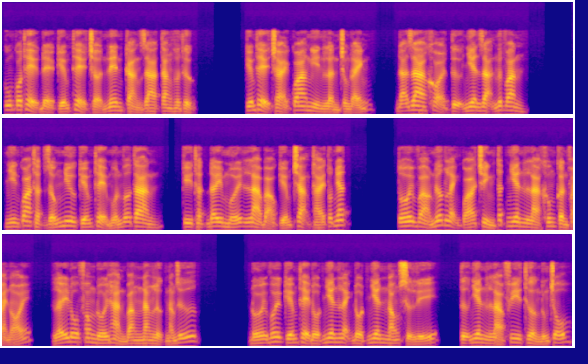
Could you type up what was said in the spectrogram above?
cũng có thể để kiếm thể trở nên càng gia tăng hơn thực. Kiếm thể trải qua nghìn lần chống đánh, đã ra khỏi tự nhiên dạng nước văn nhìn qua thật giống như kiếm thể muốn vỡ tan, kỳ thật đây mới là bảo kiếm trạng thái tốt nhất. Tôi vào nước lạnh quá trình tất nhiên là không cần phải nói, lấy đỗ phong đối hàn băng năng lực nắm giữ. Đối với kiếm thể đột nhiên lạnh đột nhiên nóng xử lý, tự nhiên là phi thường đúng chỗ.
